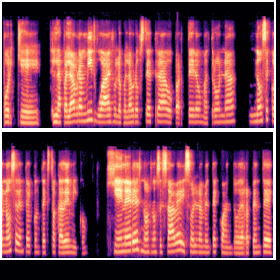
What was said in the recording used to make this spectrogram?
porque la palabra midwife o la palabra obstetra o partera o matrona no se conoce dentro del contexto académico. ¿Quién eres? No, no se sabe y solamente cuando de repente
